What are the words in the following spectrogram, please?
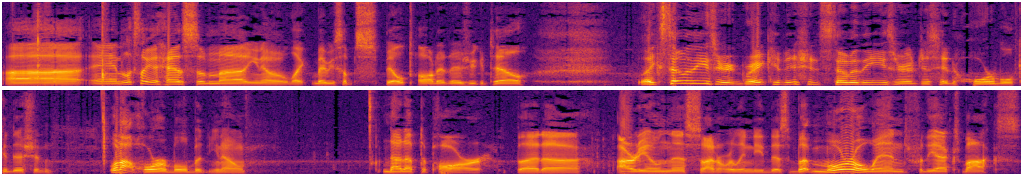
Uh, and it looks like it has some, uh, you know, like maybe some spilt on it, as you can tell. Like some of these are in great condition, some of these are just in horrible condition. Well, not horrible, but you know, not up to par. But uh, I already own this, so I don't really need this. But Morrowind for the Xbox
